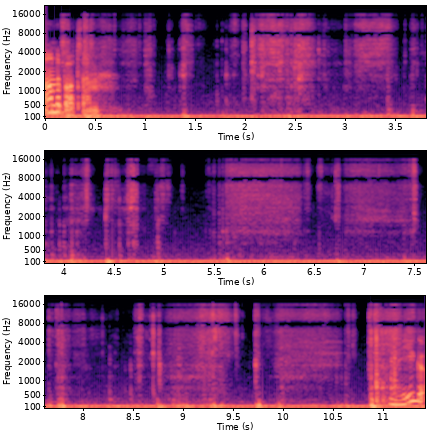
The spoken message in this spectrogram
on the bottom. There you go.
